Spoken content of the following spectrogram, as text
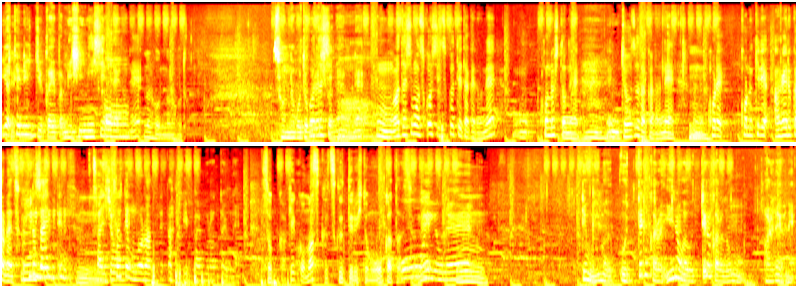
いや手縫いっていうかやっぱミシンミシンだよねなるほどなるほど。そんなことぐらいしかないよねあうん、私も少し作ってたけどね、うんこの人ね、上手だからね、うんうんこれこの切れあげるから作りなさいって、うん。最初は、そしてね、もらってた。いっぱいもらったよねそっか。結構マスク作ってる人も多かったですよね。多いよねうん。でも今売ってるからいいのが売ってるからどうもあれだよね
